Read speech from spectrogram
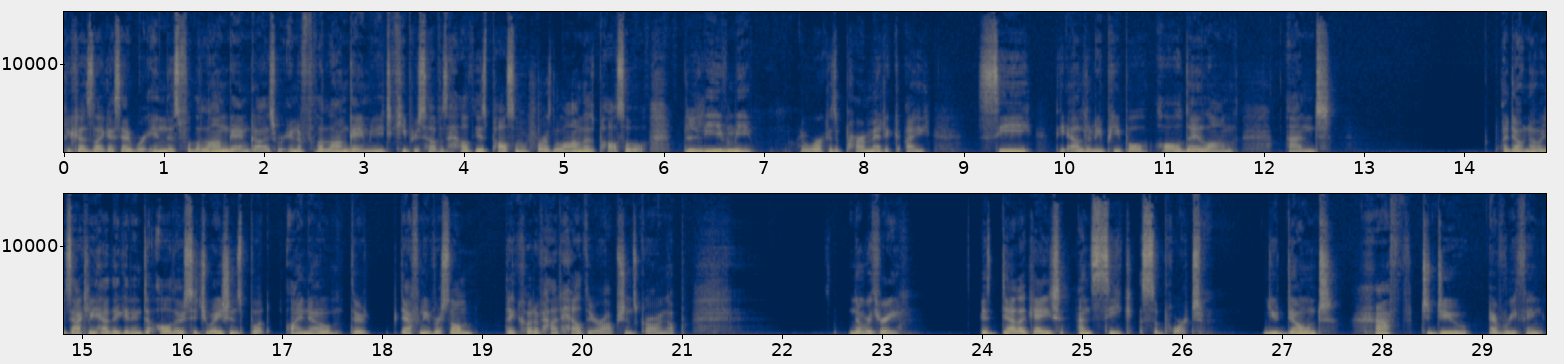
because, like I said, we're in this for the long game, guys. We're in it for the long game. You need to keep yourself as healthy as possible for as long as possible. Believe me, I work as a paramedic. I see the elderly people all day long, and I don't know exactly how they get into all their situations, but I know they're definitely for some, they could have had healthier options growing up. Number three, is delegate and seek support. You don't have to do everything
